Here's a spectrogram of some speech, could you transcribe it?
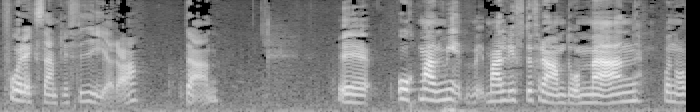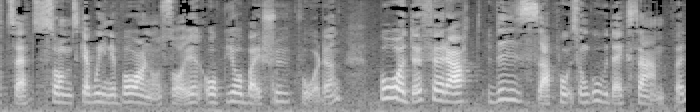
får exemplifiera den. Eh, och man, man lyfter fram då män på något sätt som ska gå in i barnomsorgen och jobba i sjukvården. Både för att visa på, som goda exempel,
